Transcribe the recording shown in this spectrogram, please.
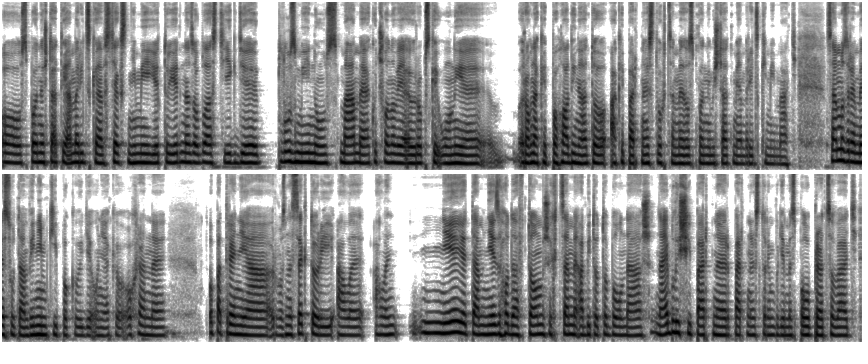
o Spojené štáty americké a vzťah s nimi, je to jedna z oblastí, kde plus minus máme ako členovia Európskej únie rovnaké pohľady na to, aké partnerstvo chceme so Spojenými štátmi americkými mať. Samozrejme sú tam výnimky, pokiaľ ide o nejaké ochranné opatrenia, rôzne sektory, ale, ale nie je tam nezhoda v tom, že chceme, aby toto bol náš najbližší partner, partner, s ktorým budeme spolupracovať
